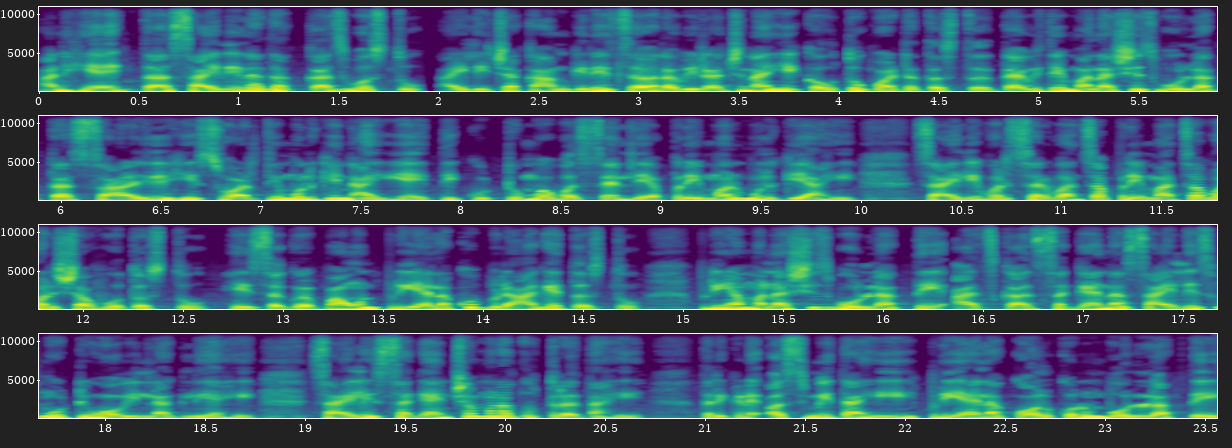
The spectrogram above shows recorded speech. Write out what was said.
आणि हे ऐकता सायलीला धक्काच बसतो. सायलीच्या कामगिरीचं रविराजनाही कौतुक वाटत असतं. त्यावेळी ते मनाशीच बोलू लागतात सायली ही स्वार्थी मुलगी नाही आहे. ती कुटुंब वत्सल्य प्रेमळ मुलगी आहे. सायलीवर सर्वांचा प्रेमाचा वर्षाव होत असतो. हे सगळं पाहून प्रियाला खूप राग येत असतो. प्रिया मनाशीच बोलू लागते. आजकाल सगळ्यांना सायलीच मोठी व्हावी लागली आहे. सायली सगळ्यांच्या मनात उतरत आहे. तर इकडे अस्मिताही प्रियाला कॉल करून बोलू लागते.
